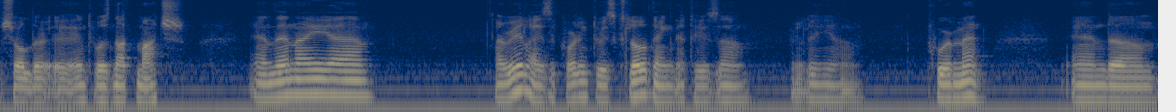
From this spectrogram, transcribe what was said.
shoulder. It was not much, and then I uh, I realized, according to his clothing, that he's a really uh, poor man, and. Um,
